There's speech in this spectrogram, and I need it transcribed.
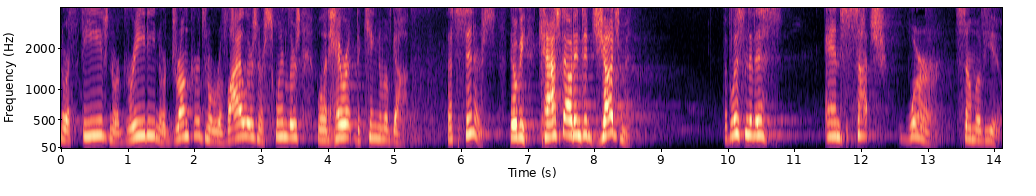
nor thieves, nor greedy, nor drunkards, nor revilers, nor swindlers will inherit the kingdom of God. That's sinners. They will be cast out into judgment. But listen to this. And such were some of you.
